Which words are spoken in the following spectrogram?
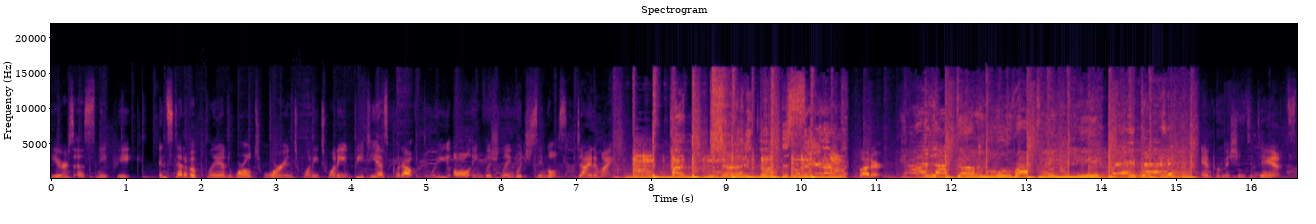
Here's a sneak peek. Instead of a planned world tour in 2020, BTS put out three all English language singles Dynamite, Butter, and Permission to Dance.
